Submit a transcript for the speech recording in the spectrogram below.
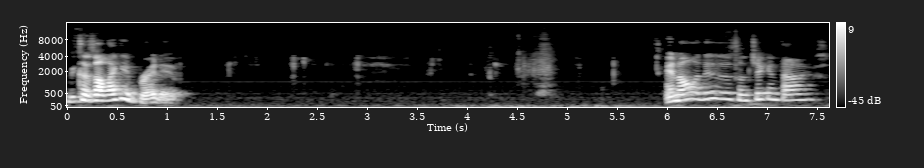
Because I like it breaded. And all it is is some chicken thighs.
